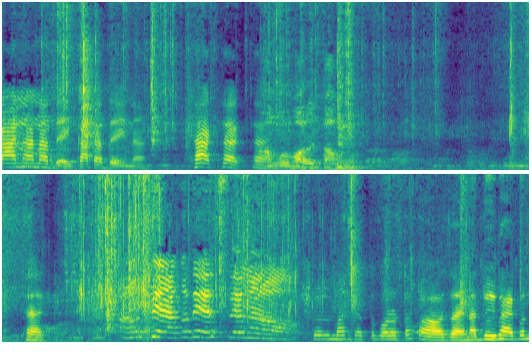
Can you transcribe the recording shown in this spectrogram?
কান হানা দেয় কাটা দেয় না। থাক থাক থাক। কামড় মারে কামড়। থাক। শোল মাছ এত বড়টা পাওয়া যায় না। দুই ভাই বোন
